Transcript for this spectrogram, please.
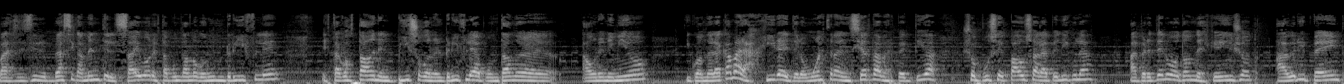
a decir, básicamente el cyborg está apuntando con un rifle, está acostado en el piso con el rifle apuntando a- a un enemigo y cuando la cámara gira y te lo muestra en cierta perspectiva, yo puse pausa a la película, apreté el botón de screenshot, abrí Paint,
